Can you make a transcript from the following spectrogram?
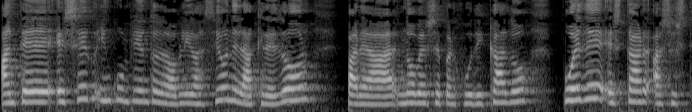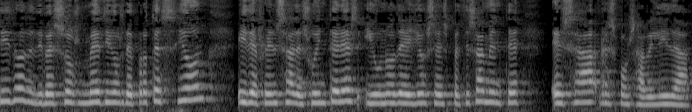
Ante ese incumplimiento de la obligación, el acreedor, para no verse perjudicado, puede estar asistido de diversos medios de protección y defensa de su interés y uno de ellos es precisamente esa responsabilidad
